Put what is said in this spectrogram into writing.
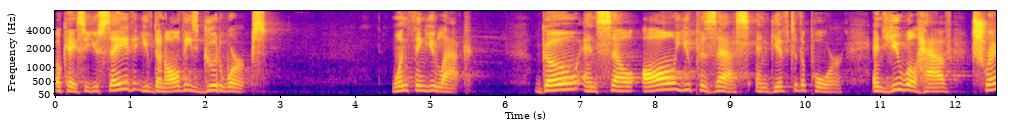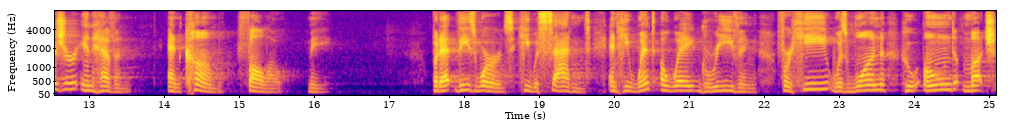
Okay, so you say that you've done all these good works. One thing you lack go and sell all you possess and give to the poor, and you will have treasure in heaven, and come follow me. But at these words, he was saddened, and he went away grieving, for he was one who owned much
